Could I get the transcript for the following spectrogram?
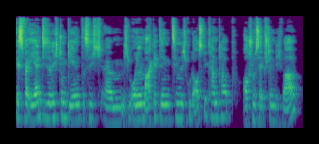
Es war eher in diese Richtung gehend, dass ich ähm, mich im Online-Marketing ziemlich gut ausgekannt habe, auch schon selbstständig war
